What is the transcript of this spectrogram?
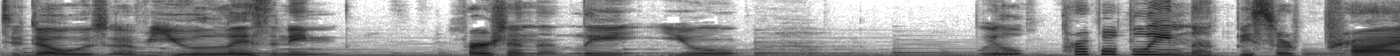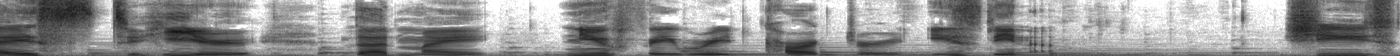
To those of you listening, personally, you will probably not be surprised to hear that my new favorite character is Dina. She's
